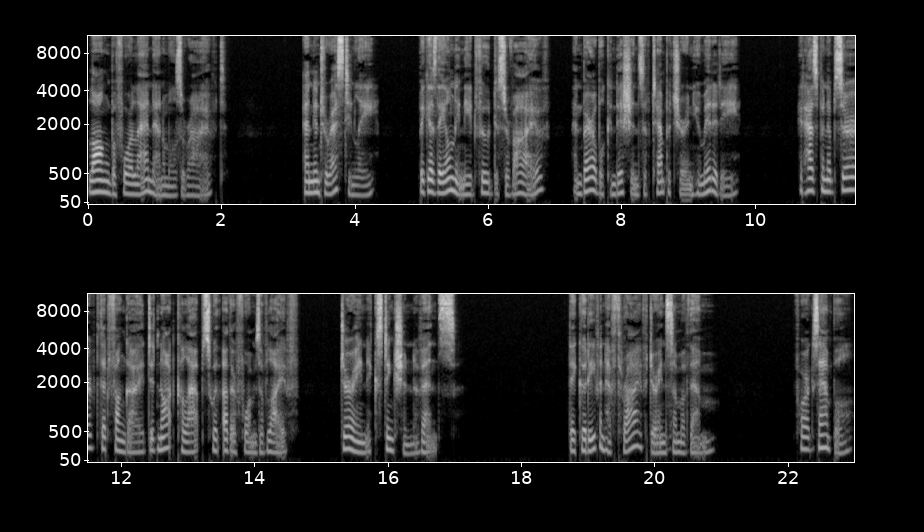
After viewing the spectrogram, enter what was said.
long before land animals arrived. And interestingly, because they only need food to survive and bearable conditions of temperature and humidity, it has been observed that fungi did not collapse with other forms of life during extinction events. They could even have thrived during some of them. For example,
